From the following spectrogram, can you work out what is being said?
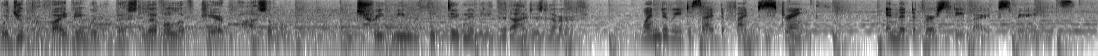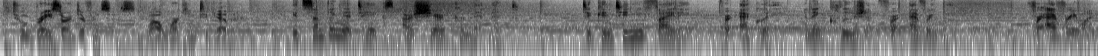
Would you provide me with the best level of care possible? And treat me with the dignity that I deserve. When do we decide to find strength in the diversity of our experience? To embrace our differences while working together. It's something that takes our shared commitment to continue fighting for equity and inclusion for everyone. For everyone.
